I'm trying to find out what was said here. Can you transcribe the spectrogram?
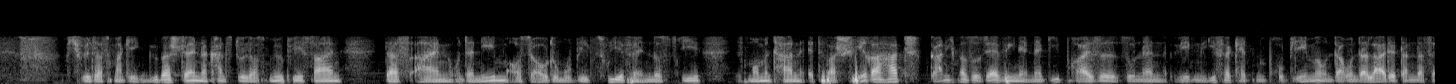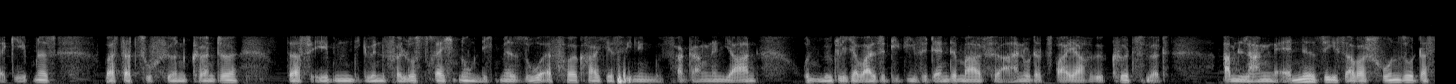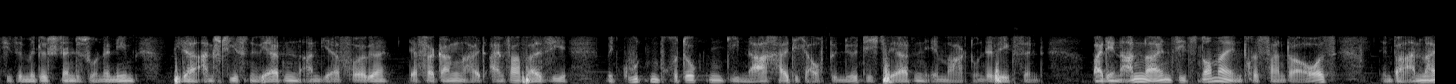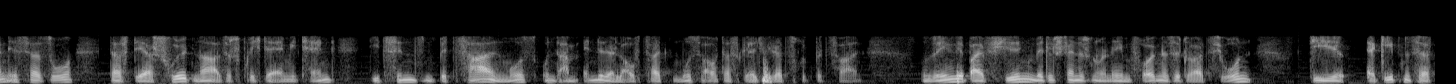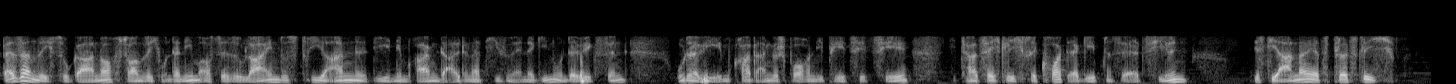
Ich will das mal gegenüberstellen. Da kann es durchaus möglich sein, dass ein Unternehmen aus der Automobilzulieferindustrie es momentan etwas schwerer hat, gar nicht mal so sehr wegen der Energiepreise, sondern wegen Lieferkettenprobleme und darunter leidet dann das Ergebnis, was dazu führen könnte, dass eben die Gewinnverlustrechnung nicht mehr so erfolgreich ist wie in den vergangenen Jahren und möglicherweise die Dividende mal für ein oder zwei Jahre gekürzt wird. Am langen Ende sehe ich es aber schon so, dass diese mittelständischen Unternehmen wieder anschließen werden an die Erfolge der Vergangenheit, einfach weil sie mit guten Produkten, die nachhaltig auch benötigt werden, im Markt unterwegs sind. Bei den Anleihen sieht es nochmal interessanter aus, denn bei Anleihen ist ja so, dass der Schuldner, also sprich der Emittent, die Zinsen bezahlen muss und am Ende der Laufzeit muss er auch das Geld wieder zurückbezahlen. Nun sehen wir bei vielen mittelständischen Unternehmen folgende Situation. Die Ergebnisse verbessern sich sogar noch. Schauen sich Unternehmen aus der Solarindustrie an, die in dem Rahmen der alternativen Energien unterwegs sind. Oder wie eben gerade angesprochen, die PCC, die tatsächlich Rekordergebnisse erzielen. Ist die andere jetzt plötzlich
